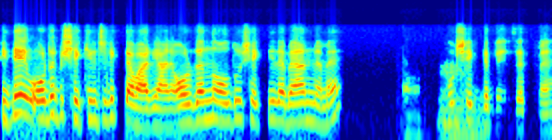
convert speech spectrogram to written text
bir de orada bir şekilcilik de var yani organın olduğu şekliyle beğenmeme, o şekle benzetme.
